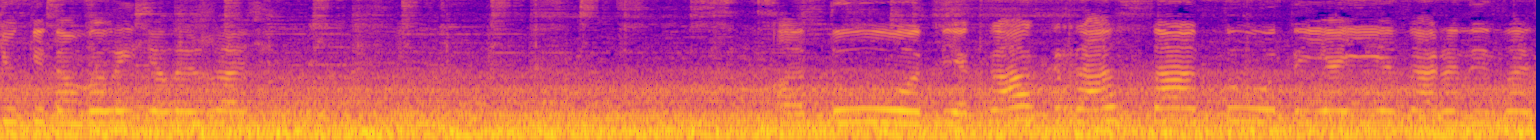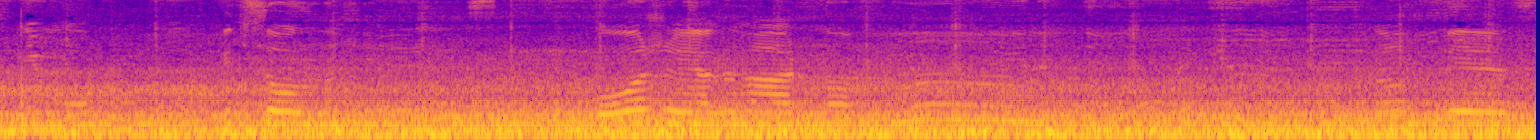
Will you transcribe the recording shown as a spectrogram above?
Тюки там великі лежать. А тут яка краса тут, я її зараз не зазніму під сонячні. Боже, як гарно. Капець.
